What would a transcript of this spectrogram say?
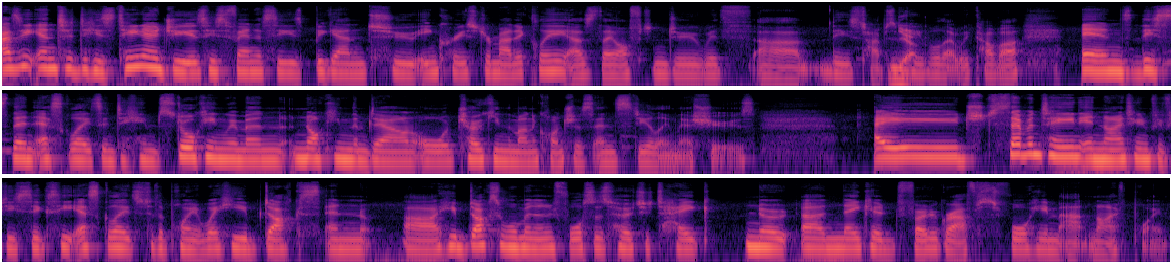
As he entered his teenage years, his fantasies began to increase dramatically, as they often do with uh, these types of Yeah. people that we cover. And this then escalates into him stalking women, knocking them down, or choking them unconscious and stealing their shoes. Aged 17 in 1956, he escalates to the point where he abducts and uh, he abducts a woman and forces her to take no, uh, naked photographs for him at knife point.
